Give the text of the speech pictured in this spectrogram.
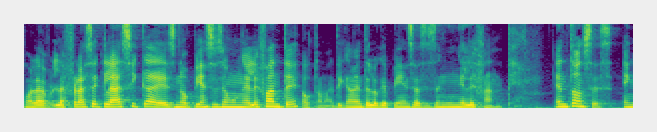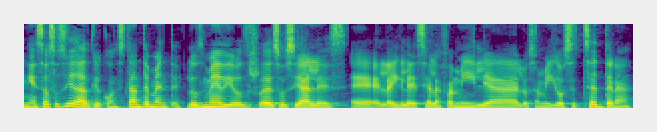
la, la frase clásica es no pienses en un elefante, automáticamente lo que piensas es en un elefante. Entonces, en esa sociedad que constantemente los medios, redes sociales, eh, la iglesia, la familia, los amigos, etcétera,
